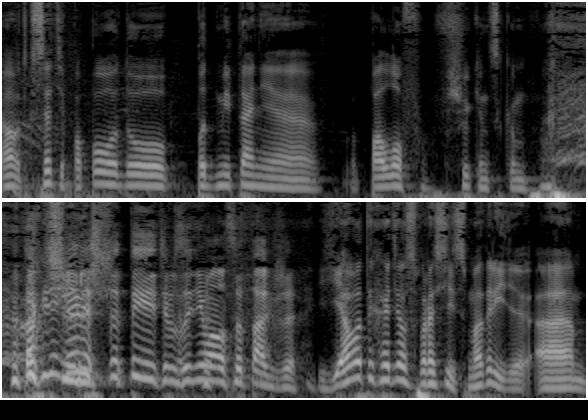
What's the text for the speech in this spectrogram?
А вот, кстати, по поводу подметания полов в Щукинском. Так не веришь, что ты этим занимался так же? Я вот и хотел спросить, смотрите, а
